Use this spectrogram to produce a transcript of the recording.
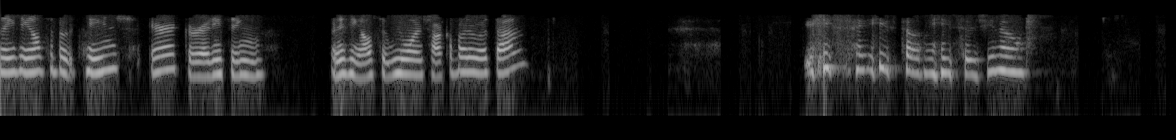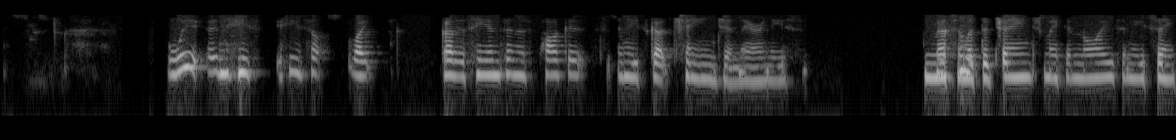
Anything else about change, Erik, or anything anything else that we want to talk about about that? he's he's telling me he says you know we and he's he's like got his hands in his pockets and he's got change in there and he's messing with the change making noise and he's saying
